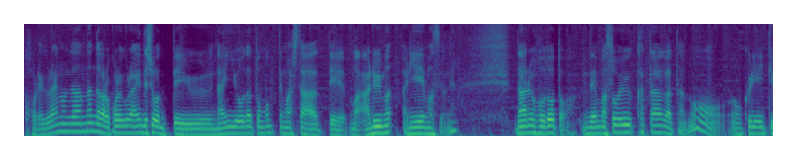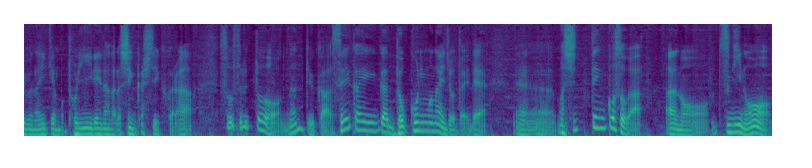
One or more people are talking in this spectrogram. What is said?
これぐらいの値段なんだからこれぐらいでしょうっていう内容だと思ってましたって、まあ、ありありえますよね。なるほどと。で、まあそういう方々のクリエイティブな意見も取り入れながら進化していくから、そうすると、何て言うか、正解がどこにもない状態で、えー、まあ、失点こそがあの次の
